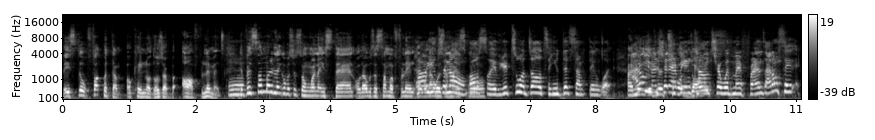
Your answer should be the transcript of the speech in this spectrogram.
they still fuck with them. Okay, no, those are off limits. Mm. If it's somebody like it was just a one night stand, or that was a summer fling, How or when I you was to in high know? school. Also, if you're two adults and you did something, what? I I, don't mention every adults- encounter with my friends. I don't say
